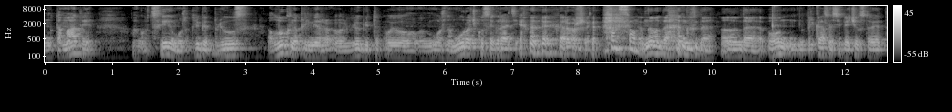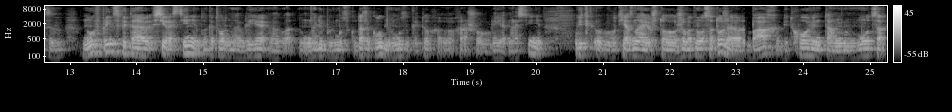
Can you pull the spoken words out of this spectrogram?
ну, томаты, огурцы, может, любят блюз. Лук, например, любит такую, можно мурочку сыграть хорошую. Шансон. Ну да, ну да, да. Он прекрасно себя чувствует. Ну, в принципе-то все растения благотворно влияют на любую музыку. Даже клубная музыка и то х- хорошо влияет на растения. Ведь вот я знаю, что животноводство тоже Бах, Бетховен, там, Моцарт.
